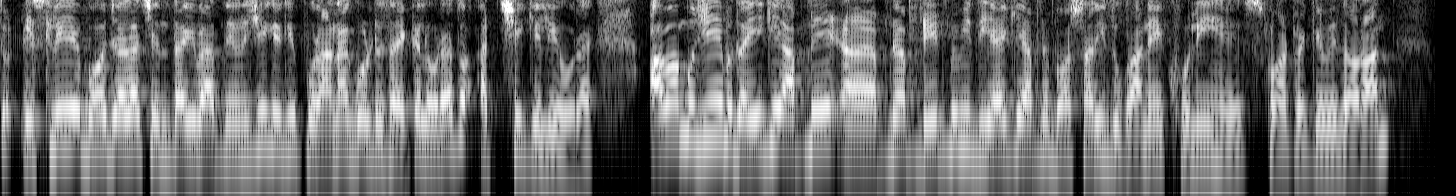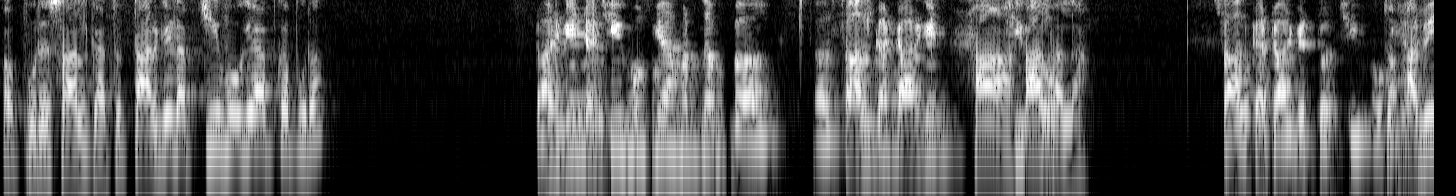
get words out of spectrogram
तो इसलिए बहुत ज़्यादा चिंता की बात नहीं होनी चाहिए क्योंकि पुराना गोल्ड रिसाइकल हो रहा है तो अच्छे के लिए हो रहा है। अब आप मुझे ये बताइए कि आपने अपने अपडेट में भी दिया है कि आपने बहुत सारी दुकानें खोली हैं इस क्वार्टर के भी दौरान और पूरे साल का। तो टारगेट अचीव हो गया आपका पूरा? टारगेट अचीव हो गया मतलब आ, आ, साल का टारगेट हाँ साल वाला। साल का टारगेट तो अचीव हो तो गया। अभी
